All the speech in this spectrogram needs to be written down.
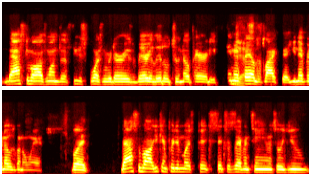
basketball is one of the few sports where there is very little to no parity. NFL yes. is like that. You never know who's going to win. But basketball, you can pretty much pick six or seven teams who you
